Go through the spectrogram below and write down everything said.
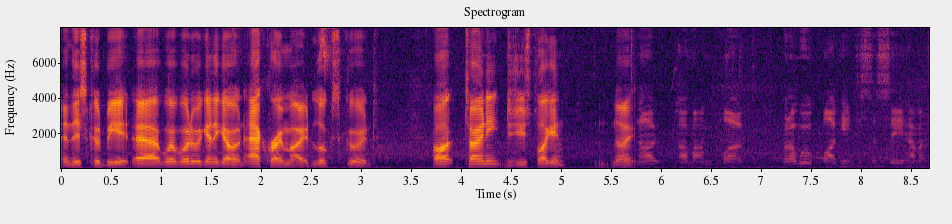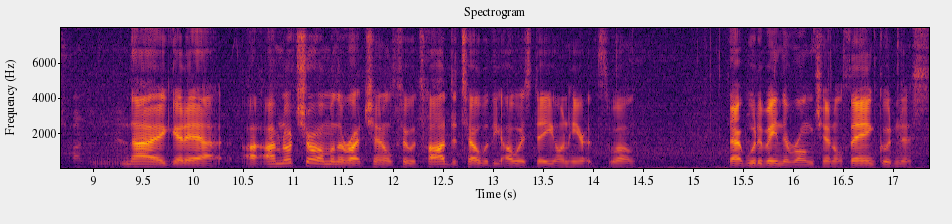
And this could be it. Uh, what are we gonna go in? Acro mode, looks good. Oh, Tony, did you just plug in? No? No, I'm unplugged. But I will plug in just to see how much fun we can have. No, get out. I, I'm not sure I'm on the right channel too. It's hard to tell with the OSD on here as well. That would have been the wrong channel, thank goodness.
